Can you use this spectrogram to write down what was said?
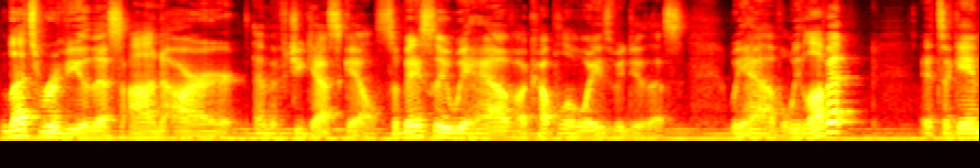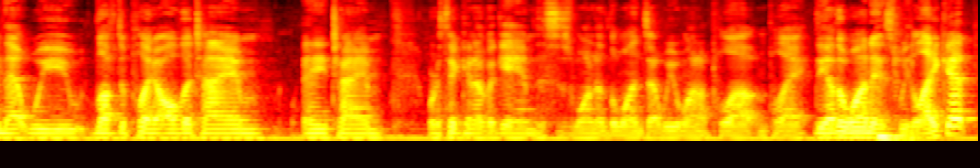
let's review this on our mfg cast scale. So basically we have a couple of ways we do this. We have we love it. It's a game that we love to play all the time anytime we're thinking of a game this is one of the ones that we want to pull out and play. The other one is we like it.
